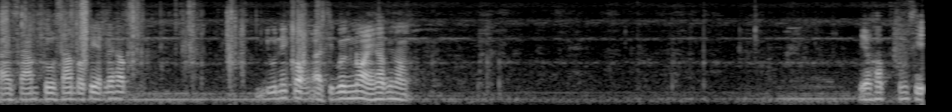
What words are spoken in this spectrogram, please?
ปลาสามตัวสามประเภทเลยครับ อยู่ในกล่องอาจจะเบิ่งหน่อยครับพี่น้อง เดี๋ยวครับผมสี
